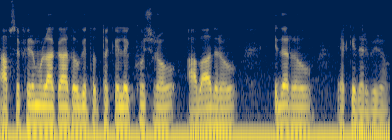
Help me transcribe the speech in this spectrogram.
आपसे फिर मुलाकात होगी, तब तक के लिए खुश रहो, आबाद रहो, इधर रहो या किधर भी रहो।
